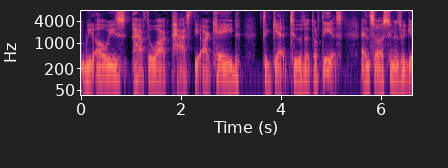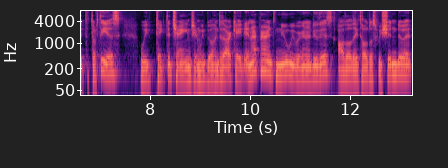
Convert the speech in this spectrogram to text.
we'd always have to walk past the arcade to get to the tortillas. And so as soon as we'd get the tortillas, we'd take the change and we'd go into the arcade. And our parents knew we were going to do this, although they told us we shouldn't do it.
